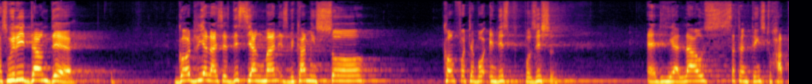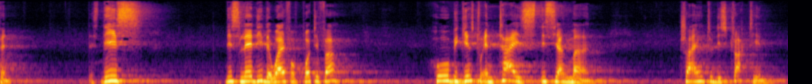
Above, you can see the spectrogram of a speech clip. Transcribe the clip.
As we read down there, God realizes this young man is becoming so comfortable in this position, and he allows certain things to happen. There's this this lady, the wife of Potiphar, who begins to entice this young man, trying to distract him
